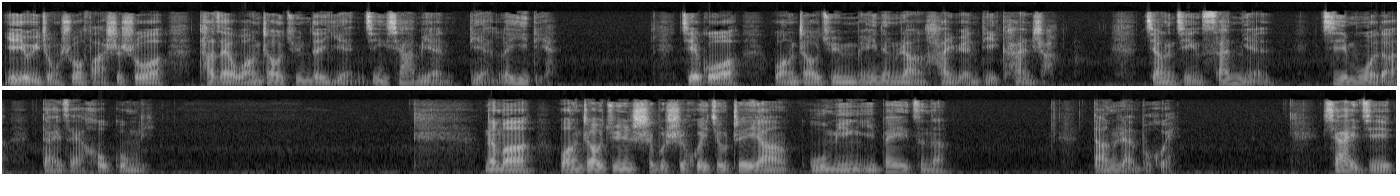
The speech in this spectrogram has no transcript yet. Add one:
也有一种说法是说，他在王昭君的眼睛下面点了一点，结果王昭君没能让汉元帝看上，将近三年寂寞的待在后宫里。那么，王昭君是不是会就这样无名一辈子呢？当然不会。下一集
